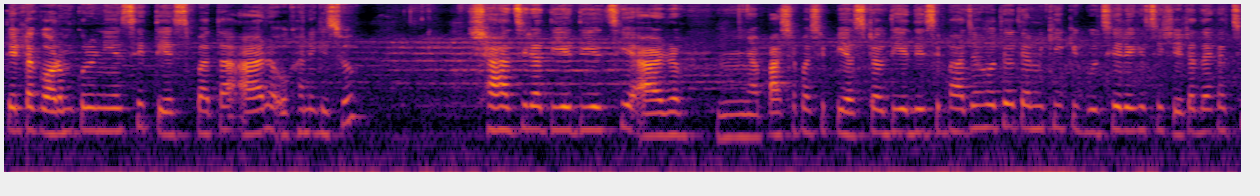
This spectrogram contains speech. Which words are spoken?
তেলটা গরম করে নিয়েছি, তেজপাতা আর ওখানে কিছু সাহাজিরা দিয়ে দিয়েছি আর পাশাপাশি পেঁয়াজটাও দিয়ে দিয়েছি। ভাজা হতে হতে আমি কী কী গুছিয়ে রেখেছি সেটা দেখাচ্ছি।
